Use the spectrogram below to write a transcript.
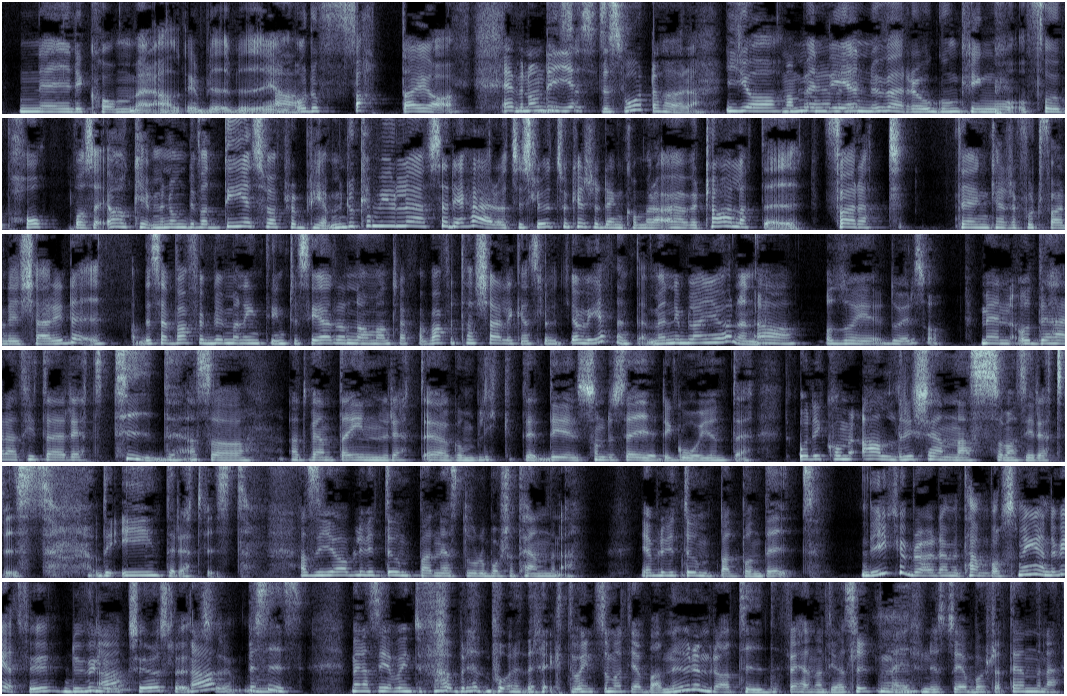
nej, det kommer aldrig bli vi igen. Ja. Och då fattar jag. Även om det är jättesvårt att höra. Ja, Man men det är det. ännu värre att gå omkring och få upp hopp och säga ja, okej, men om det var det som var problem, men då kan vi ju lösa det här och till slut så kanske den kommer att ha övertalat dig för att den kanske fortfarande är kär i dig. Det är så här, varför blir man inte intresserad av någon man träffar? Varför tar kärleken slut? Jag vet inte, men ibland gör den det. Ja, och då är, då är det så. Men och det här att hitta rätt tid, alltså att vänta in rätt ögonblick. Det, det, som du säger, det går ju inte. Och det kommer aldrig kännas som att det är rättvist. Och det är inte rättvist. Alltså jag har blivit dumpad när jag stod och borstade tänderna. Jag har blivit dumpad på en dejt. Det gick ju bra det där med tandborstningen, det vet vi ju. Du vill ju Ja. också göra slut. Ja, mm. precis. Men alltså jag var inte förberedd på det direkt. Det var inte som att jag bara, nu är det en bra tid för henne att göra slut med mig Nej. för nu står jag och borstar tänderna.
